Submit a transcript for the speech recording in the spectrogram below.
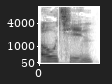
欧芹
